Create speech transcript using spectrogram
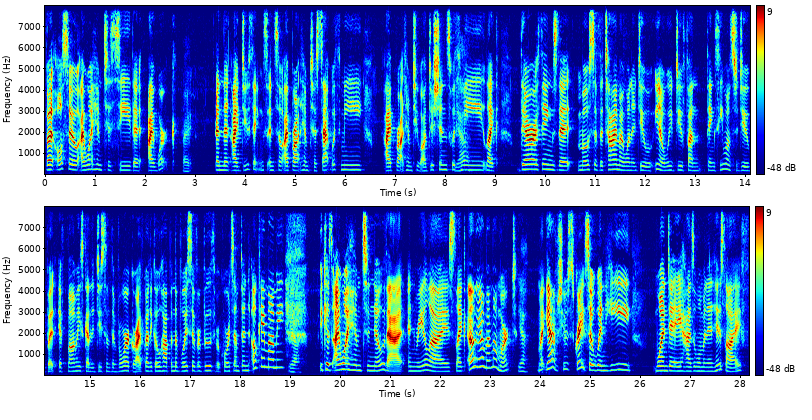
But also, I want him to see that I work. Right. And that I do things. And so I brought him to set with me. I brought him to auditions with yeah. me. Like, there are things that most of the time I want to do. You know, we do fun things he wants to do, but if mommy's got to do something for work or I've got to go hop in the voiceover booth, record something, okay, mommy. Yeah. Because I want him to know that and realize, like, oh, yeah, my mom worked. Yeah. My, yeah, she was great. So when he one day has a woman in his life,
